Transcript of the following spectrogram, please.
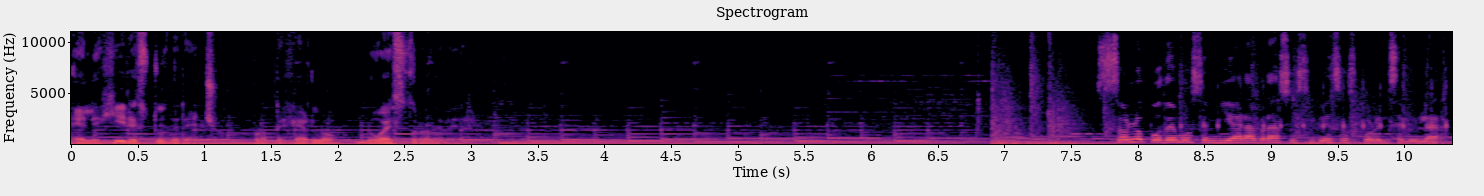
Elegir es tu derecho, protegerlo nuestro deber. Solo podemos enviar abrazos y besos por el celular.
